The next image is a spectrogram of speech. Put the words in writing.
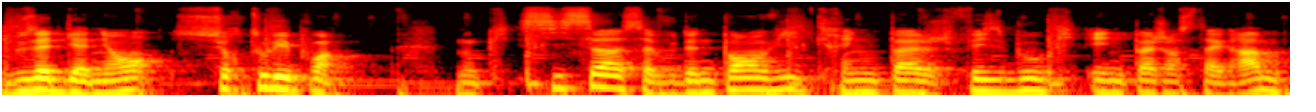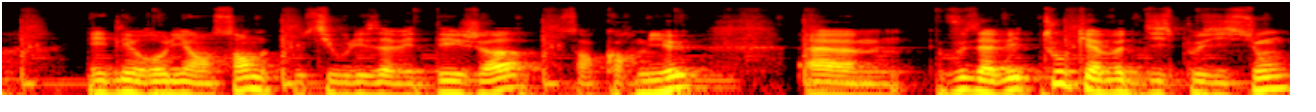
vous êtes gagnant sur tous les points. Donc si ça, ça vous donne pas envie de créer une page Facebook et une page Instagram et de les relier ensemble, ou si vous les avez déjà, c'est encore mieux, euh, vous avez tout qu'à votre disposition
